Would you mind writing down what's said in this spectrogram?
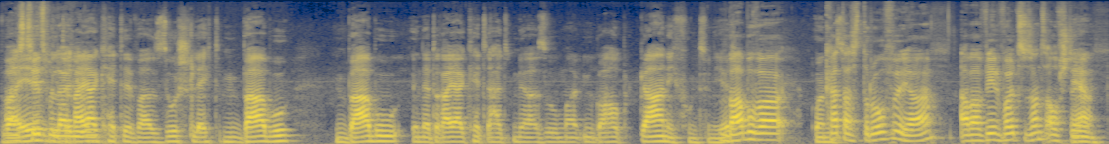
Weil die Dreierkette war so schlecht. Mbabu, Mbabu in der Dreierkette hat mir also mal überhaupt gar nicht funktioniert. Mbabu war Und Katastrophe, ja. Aber wen wolltest du sonst aufstellen? Ja.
